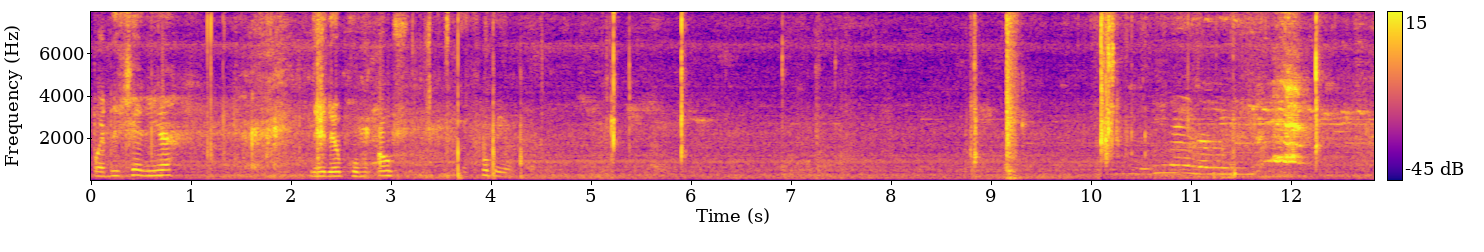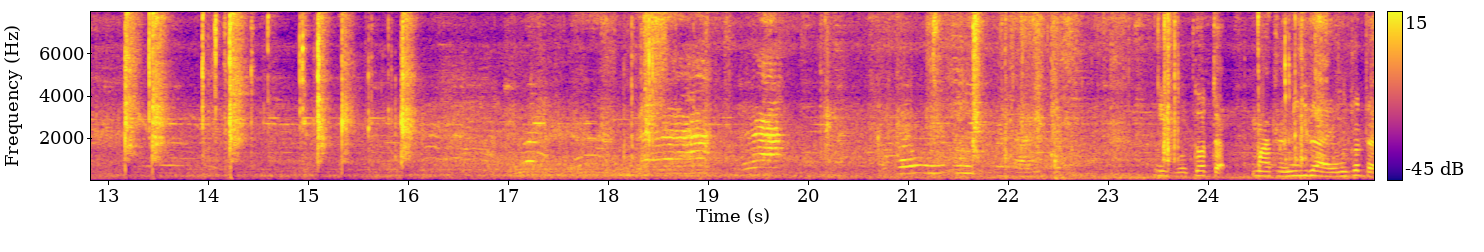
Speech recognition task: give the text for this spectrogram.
เปิดได้แค่นี้นะ เดี๋ยวเดี๋ยวผมเอาเข้าไปก่อน นี่มันก็จะมาทางนี้ได้มันก็จะ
